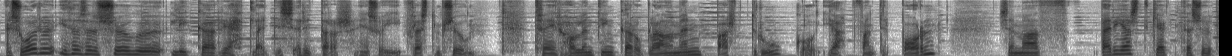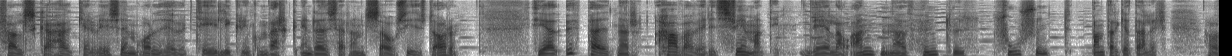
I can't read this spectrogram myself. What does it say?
En svo eru í þessari sögu líka réttlætis rittarar eins og í flestum sögum. Tveir hollendingar og bladamenn, Bart Drúk og Japp van der Born, sem að berjast gegn þessu falska hagkerfi sem orðið hefur til í kringum verk einræðisherrans á síðustu árum. Því að upphæðinar hafa verið svimandi, vel á annað hundruð þúsund bandargjadalir hafa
